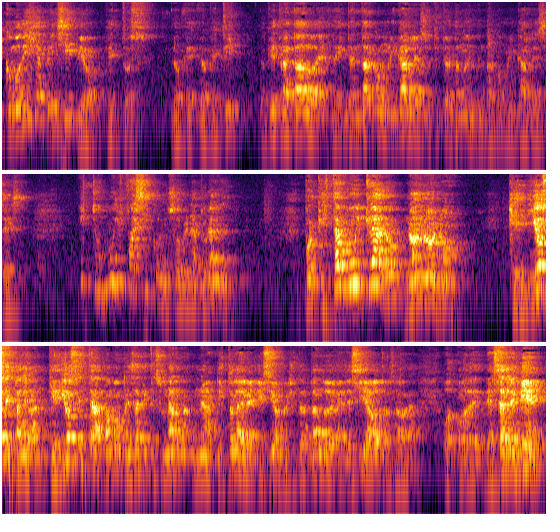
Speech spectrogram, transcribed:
y como dije al principio, esto es lo que, he tratado de, intentar comunicarles, o estoy tratando de intentar comunicarles, es, esto es muy fácil con lo sobrenatural. Porque está muy claro, no, no, no, que Dios está que Dios está, vamos a pensar que esta es una pistola de bendición, yo estoy tratando de bendecir a otros ahora, o, de, hacerles bien,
